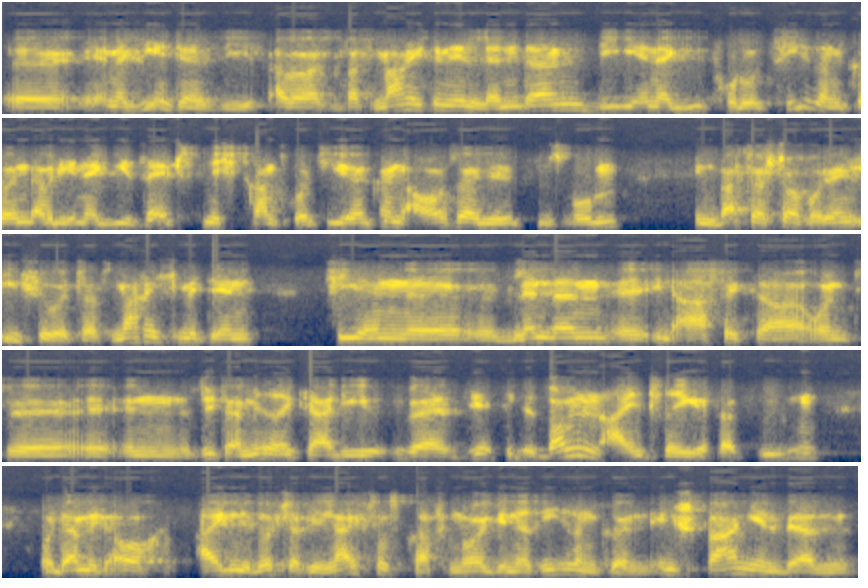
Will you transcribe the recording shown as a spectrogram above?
äh, energieintensiv. Aber was, was mache ich denn in Ländern, die Energie produzieren können, aber die Energie selbst nicht transportieren können, außer sie sitzen es rum in Wasserstoff oder in E-Fuels? Was mache ich mit den vielen äh, Ländern äh, in Afrika und äh, in Südamerika, die über sehr viele Sonneneinträge verfügen und damit auch eigene wirtschaftliche Leistungskraft neu generieren können. In Spanien werden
